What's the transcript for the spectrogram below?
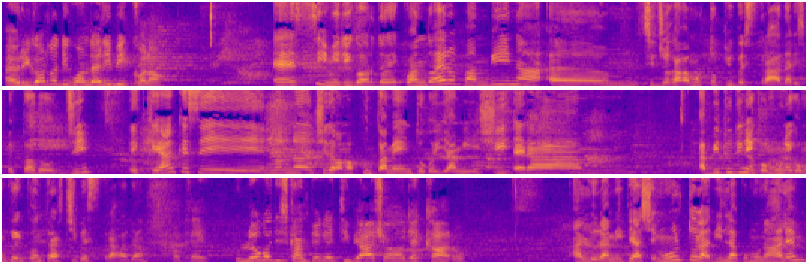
Hai un ricordo di quando eri piccola? Eh, sì, mi ricordo che quando ero bambina ehm, si giocava molto più per strada rispetto ad oggi e che anche se non ci davamo appuntamento con gli amici era um, abitudine comune comunque incontrarci per strada. Ok, un luogo di scampio che ti piace o ti è caro? Allora, mi piace molto la villa comunale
